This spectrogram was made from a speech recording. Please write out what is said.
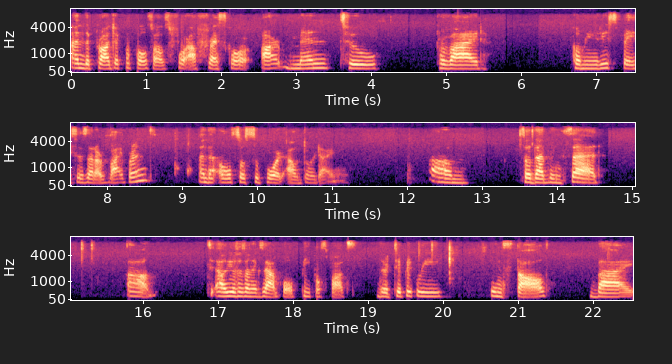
and the project proposals for Alfresco are meant to provide community spaces that are vibrant and that also support outdoor dining. Um, so that being said, um, I'll use as an example people spots. They're typically installed by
